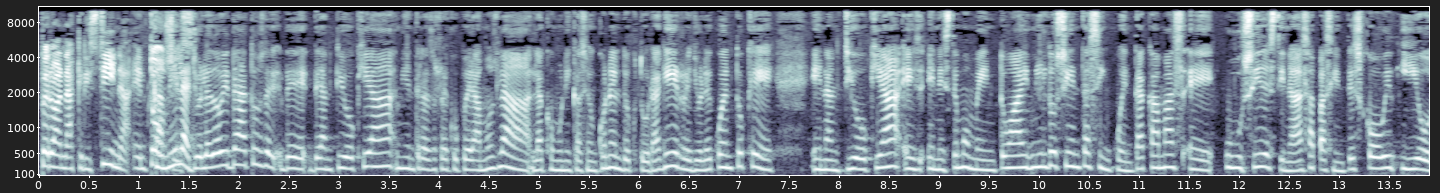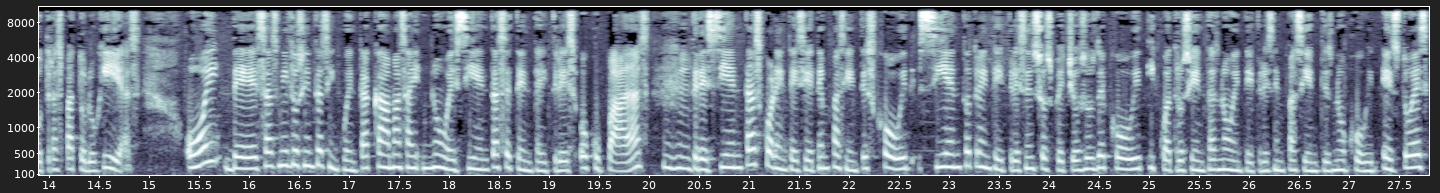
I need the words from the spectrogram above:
Pero Ana Cristina, entonces... Camila, yo le doy datos de, de- Antioquia mientras recuperamos la, la comunicación con el doctor Aguirre. Yo le cuento que en Antioquia es- en este momento hay 1.250 camas eh, UCI destinadas a pacientes COVID y otras patologías. Hoy de esas 1.250 camas hay 973 ocupadas, 347 en pacientes COVID, 133 en sospechosos de COVID y 493 en pacientes no COVID. Esto es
